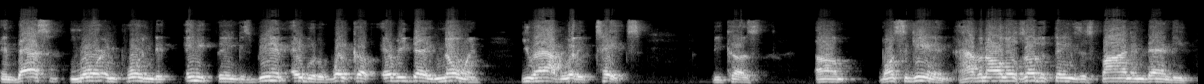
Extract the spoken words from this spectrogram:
And that's more important than anything is being able to wake up every day knowing you have what it takes. Because um, once again, having all those other things is fine and dandy,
